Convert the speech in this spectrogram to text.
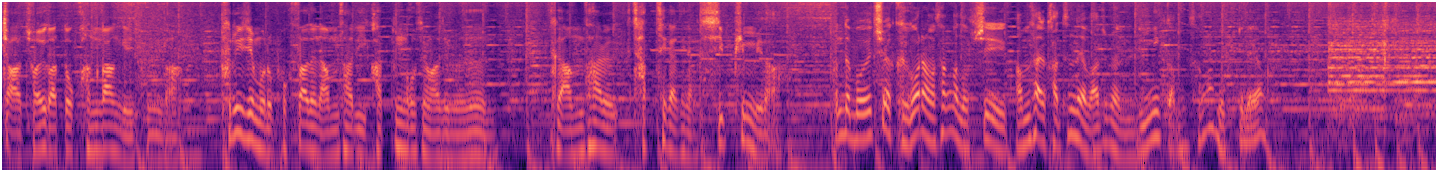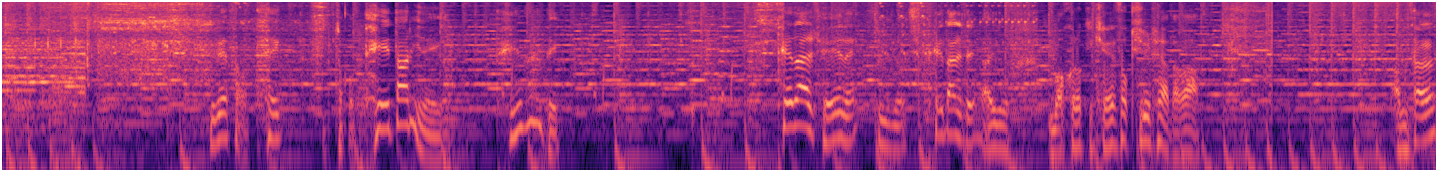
자, 저희가 또 관광한 게 있습니다. 프리즘으로 복사된 암살이 같은 곳에 맞으면은 그 암살 자체가 그냥 씹힙니다. 근데 뭐 애초에 그거랑 상관없이 암살 같은 데 맞으면 리니까 뭐 상관이 없긴 해요. 그래서 태 저거 태달이네 이거. 태달대. 태달대네? 심지어 태달대? 아이고. 뭐 그렇게 계속 실패하다가 암살?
